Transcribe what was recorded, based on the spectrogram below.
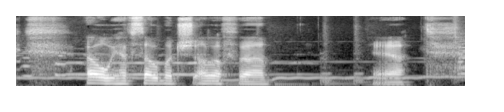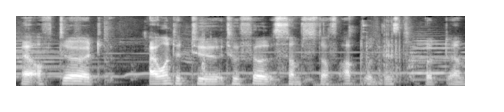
oh, we have so much of uh, yeah uh, of dirt. I wanted to to fill some stuff up with this, but um,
